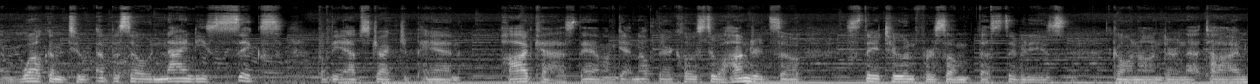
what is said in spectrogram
and welcome to episode 96 of the Abstract Japan podcast. Damn, I'm getting up there close to 100, so stay tuned for some festivities going on during that time.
